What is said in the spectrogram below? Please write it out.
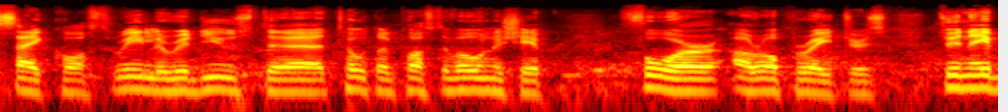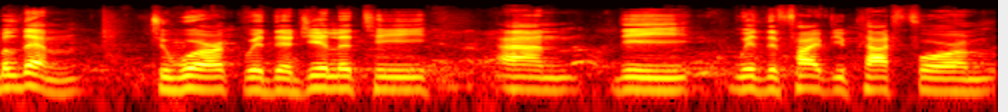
SI cost, really reduce the total cost of ownership for our operators to enable them to work with the agility and the, with the 5G platform,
